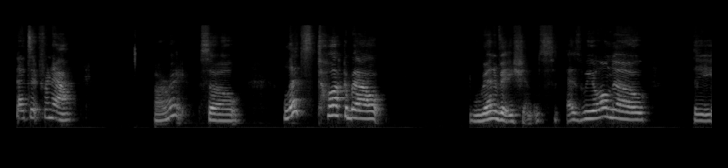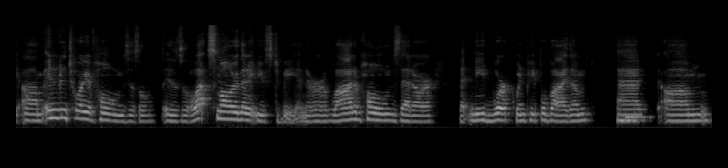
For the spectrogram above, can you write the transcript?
that's it for now. All right, so let's talk about renovations. As we all know, the um, inventory of homes is a is a lot smaller than it used to be, and there are a lot of homes that are that need work when people buy them, and um,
